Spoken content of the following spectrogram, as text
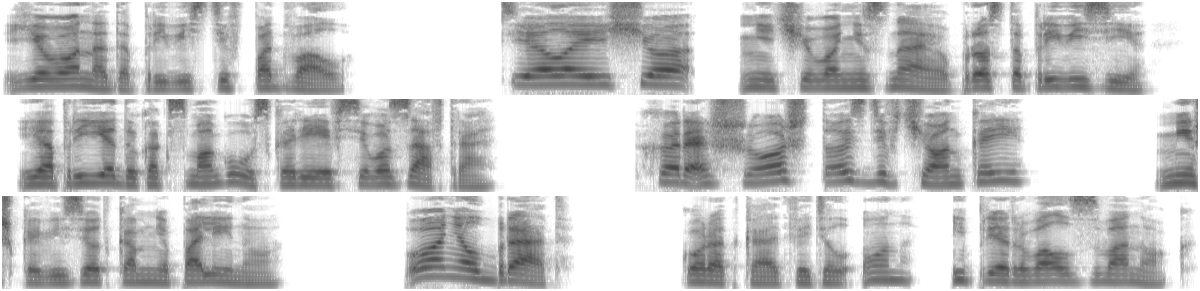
Его надо привести в подвал. Тело еще... Ничего не знаю, просто привези. Я приеду как смогу, скорее всего, завтра. Хорошо, что с девчонкой? Мишка везет ко мне Полину. Понял, брат. Коротко ответил он и прервал звонок.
